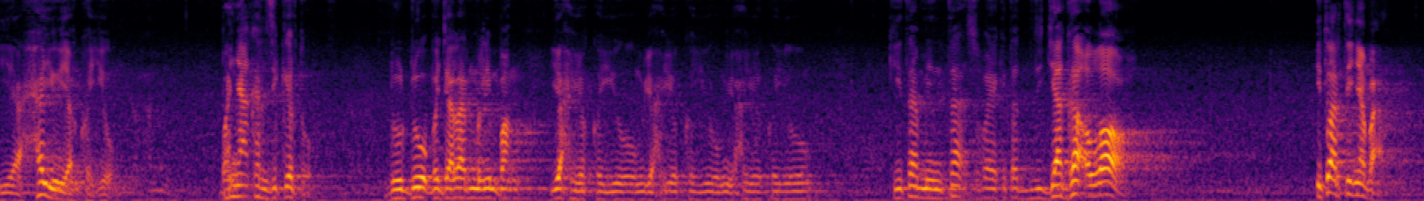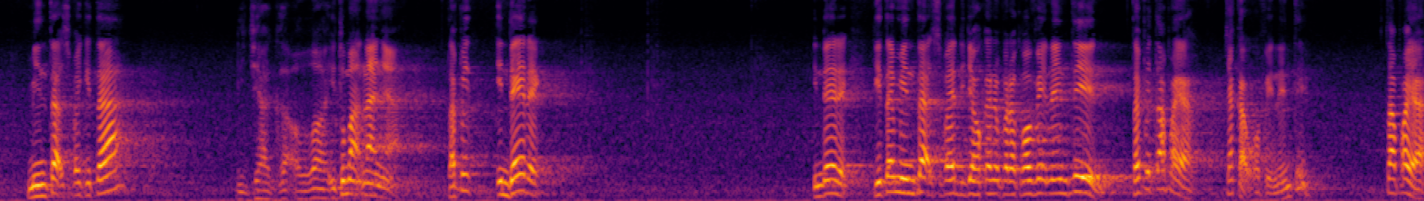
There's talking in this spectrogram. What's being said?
Ya hayu ya qayyum. Banyakkan zikir tu. Duduk berjalan melimpang ya ya qayyum, ya ya qayyum, ya ya qayyum. Kita minta supaya kita dijaga Allah. Itu artinya Pak. Minta supaya kita dijaga Allah. Itu maknanya. Tapi indirect. Indirect. Kita minta supaya dijauhkan daripada COVID-19. Tapi tak apa ya? Cakap COVID-19. Tak apa ya?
